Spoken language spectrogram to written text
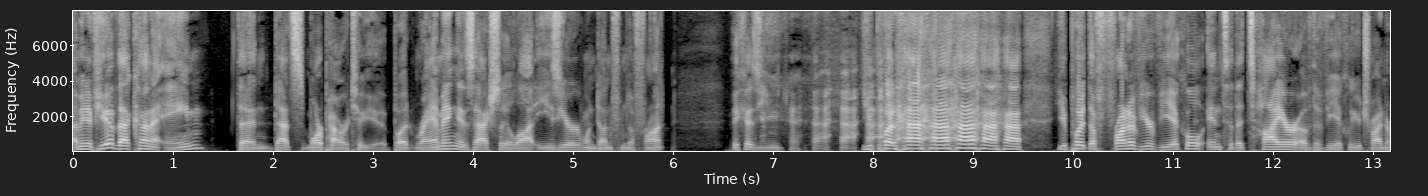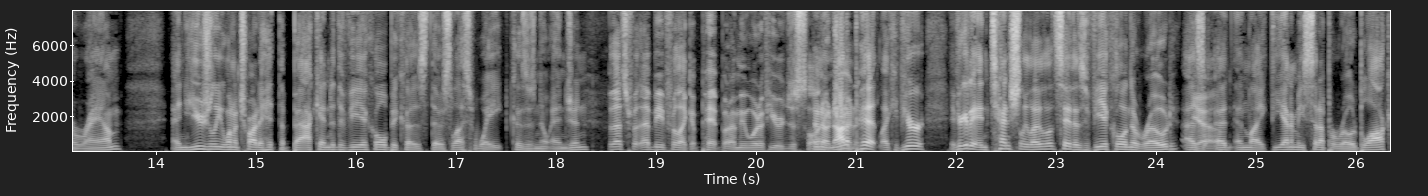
I mean, if you have that kind of aim, then that's more power to you. But ramming is actually a lot easier when done from the front because you you put ha ha ha ha ha you put the front of your vehicle into the tire of the vehicle you're trying to ram. And usually you want to try to hit the back end of the vehicle because there's less weight because there's no engine. But that's for, that'd be for like a pit. But I mean, what if you were just like no, no, not a trying to- pit. Like if you're if you're gonna intentionally like let's say there's a vehicle in the road as Yeah. and, and like the enemy set up a roadblock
